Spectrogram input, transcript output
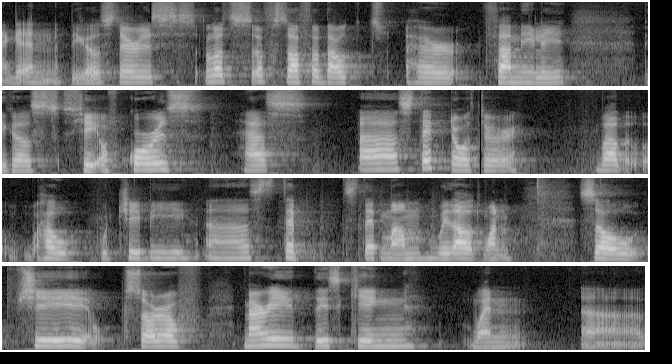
again, because there is lots of stuff about her family, because she, of course, has a stepdaughter. Well, how would she be a step stepmom without one? So she sort of married this king when uh,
